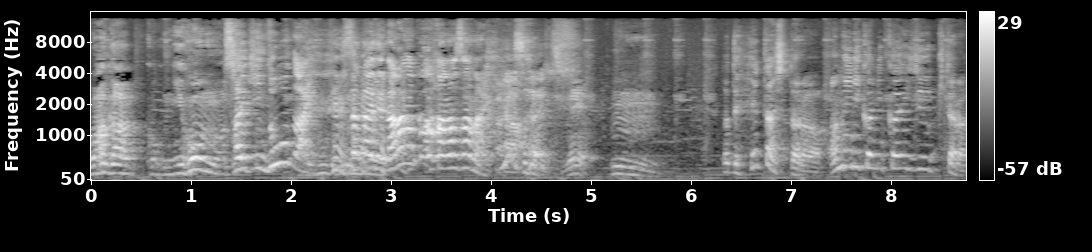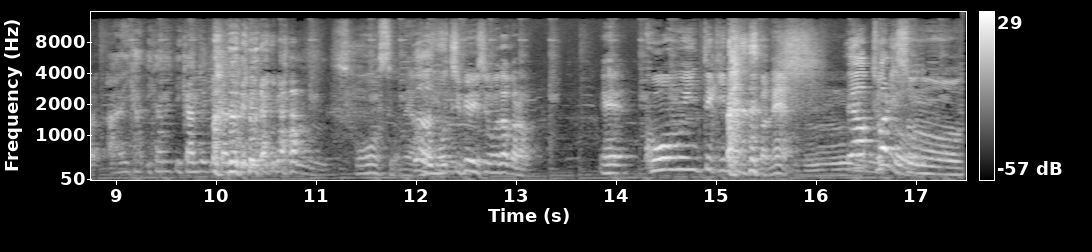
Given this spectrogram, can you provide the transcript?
我が国日本も最近どうだいって居酒屋でなかなか話さないから。そうですね。うん。だって下手したらアメリカに怪獣来たらあいかいかんといかんといかんといみたいな。そうっすよね。モチベーションはだからえ公務員的なんですかね？でやっぱりその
